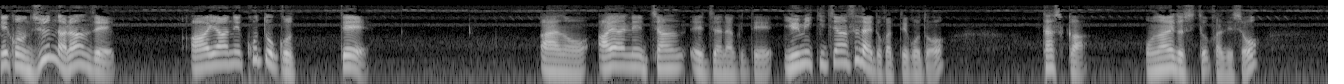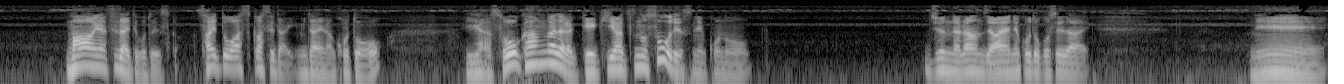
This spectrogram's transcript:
え、この純奈蘭勢、綾音こと子って、あの、あやねちゃん、え、じゃなくて、ゆみきちゃん世代とかってこと？確か、同い年とかでしょ？マーヤ世代ってことですか？斎藤飛鳥世代みたいなことをいや、そう考えたら激アツのそうですね、この、純奈蘭ゼ、あやねことこ世代。ね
